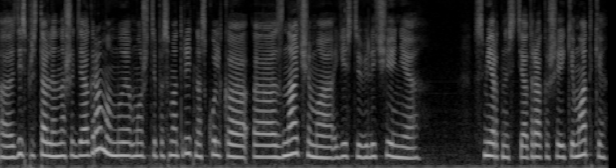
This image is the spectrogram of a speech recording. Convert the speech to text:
А, здесь представлена наша диаграмма. Вы можете посмотреть, насколько э, значимо есть увеличение смертности от рака шейки матки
